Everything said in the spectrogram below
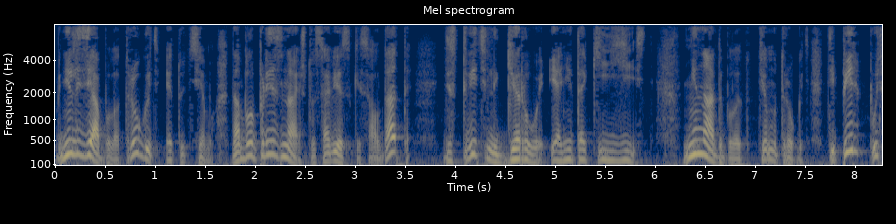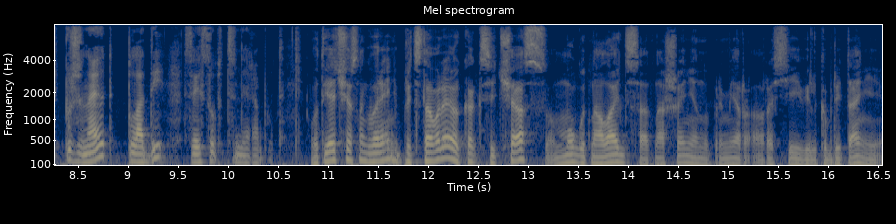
Нельзя было трогать эту тему. Надо было признать, что советские солдаты действительно герои, и они такие есть. Не надо было эту тему трогать. Теперь пусть пожинают плоды своей собственной работы. Вот я, честно говоря, не представляю, как сейчас могут наладиться отношения, например, России и Великобритании.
